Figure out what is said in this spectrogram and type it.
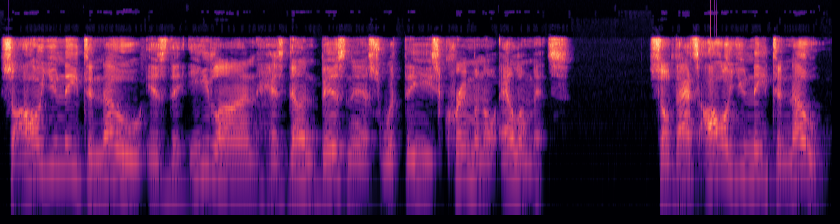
So all you need to know is that Elon has done business with these criminal elements So that's all you need to know.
